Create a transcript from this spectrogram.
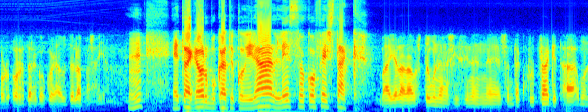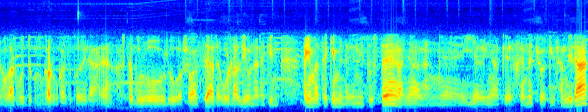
horretareko aukera dutela pasaia. Hmm? Eta gaur bukatuko dira, lezoko festak? Ba, jala da, osteguna hasi ziren e, Santa Cruzak, eta, bueno, gaur, gaur bukatuko dira, eh? Azte buru osoan zehar, egurraldi honarekin, hainbat ekimen egin dituzte, gaina e, ia ginak e, jendetsuak izan dira,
